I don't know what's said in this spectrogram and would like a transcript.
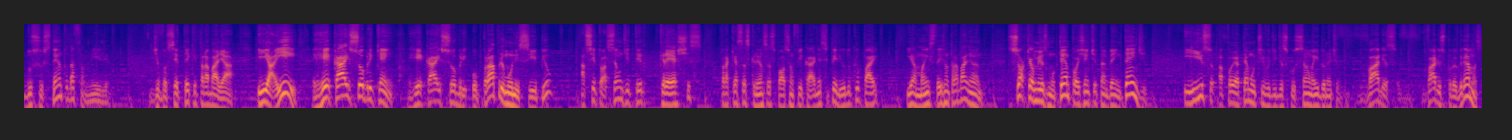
do sustento da família, de você ter que trabalhar. E aí recai sobre quem? Recai sobre o próprio município, a situação de ter creches para que essas crianças possam ficar nesse período que o pai e a mãe estejam trabalhando. Só que ao mesmo tempo a gente também entende, e isso foi até motivo de discussão aí durante várias, vários programas,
